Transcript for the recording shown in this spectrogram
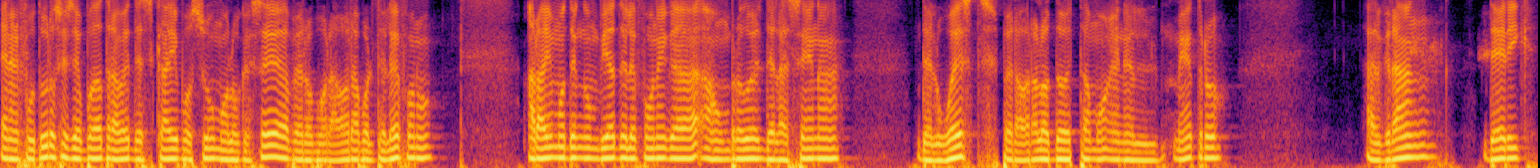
En el futuro si se puede a través de Skype o Zoom o lo que sea, pero por ahora por teléfono. Ahora mismo tengo en vía telefónica a un brother de la escena del West, pero ahora los dos estamos en el metro. Al gran Derek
